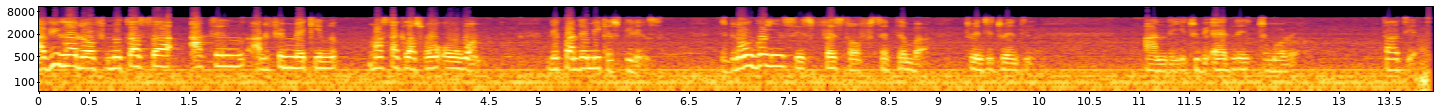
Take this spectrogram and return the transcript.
Have you heard of Notasa Acting and Filmmaking Masterclass 101, the pandemic experience? It's been ongoing since 1st of September 2020 and it will be ending tomorrow, 30th.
